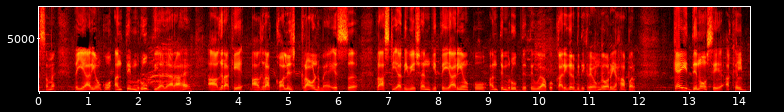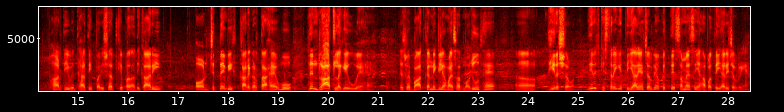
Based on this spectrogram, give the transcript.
इस समय तैयारियों को अंतिम रूप दिया जा रहा है। आगरा के आगरा कॉलेज ग्राउंड में इस राष्ट्रीय अधिवेशन की तैयारियों को अंतिम रूप देते हुए आपको कारीगर भी दिख रहे होंगे और यहाँ पर कई दिनों से अखिल भारतीय विद्यार्थी परिषद के पदाधिकारी और जितने भी कार्यकर्ता हैं, वो दिन रात लगे हुए हैं। इसमें बात करने के लिए हमारे साथ मौजूद हैं धीरज शर्मा। धीरज, किस तरह की तैयारियाँ चल रही हैं और कितने समय से यहाँ पर तैयारी चल रही हैं?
